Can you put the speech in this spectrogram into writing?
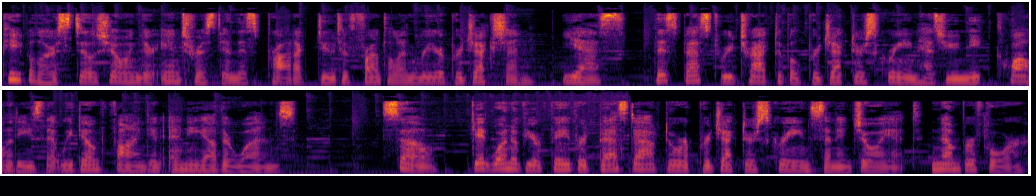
People are still showing their interest in this product due to frontal and rear projection. Yes, this best retractable projector screen has unique qualities that we don't find in any other ones. So, get one of your favorite best outdoor projector screens and enjoy it. Number 4.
